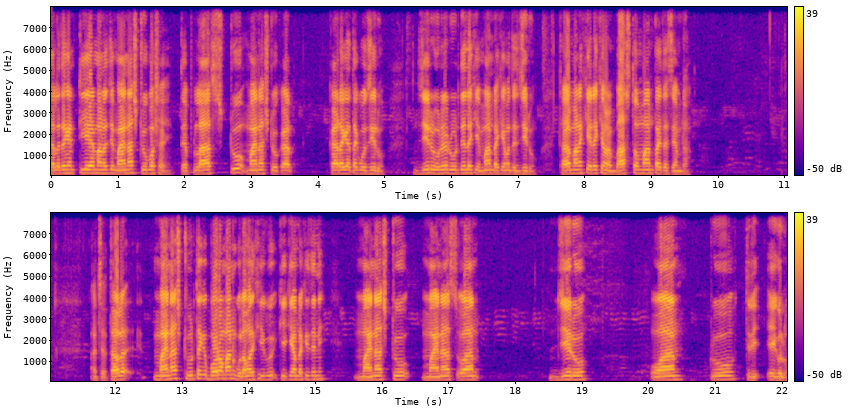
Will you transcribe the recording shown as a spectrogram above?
তাহলে দেখেন টি এর মান হচ্ছে মাইনাস টু বসাই। তো প্লাস টু মাইনাস টু কার কার আগে থাকব জিরো জিরো উঠে রুট দিলে কি? মান রাখি আমাদের জিরো তার মানে কি? এটা কি আমরা বাস্তব মান পাইতেছি আমরা। আচ্ছা তাহলে মাইনাস টুর থেকে বড় মানগুলো আমাদের কী কী কী আমরা কী জানি? Minus two minus one zero one two three এইগুলো।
